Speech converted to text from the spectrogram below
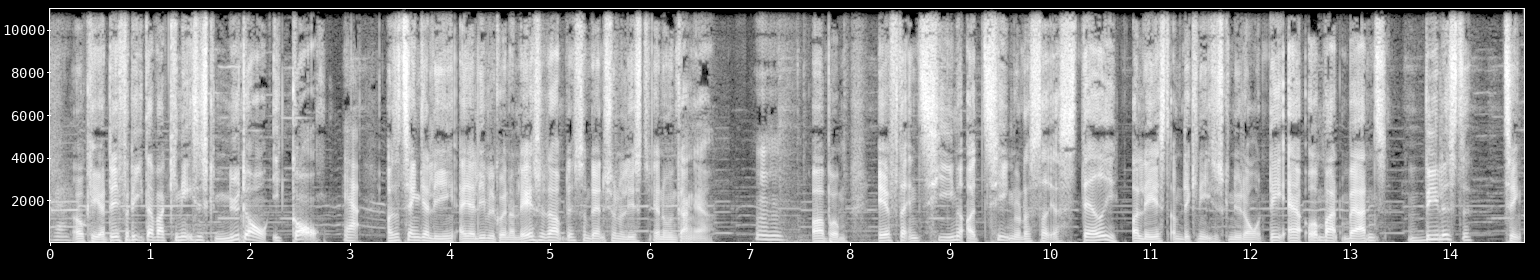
okay. Okay, og det er fordi, der var kinesisk nytår i går. Ja. Og så tænkte jeg lige, at jeg lige vil gå ind og læse lidt om det, som den journalist, jeg nu engang er. Mm-hmm. Og bum. Efter en time og 10 minutter sad jeg stadig og læste om det kinesiske nytår. Det er åbenbart verdens vildeste ting.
